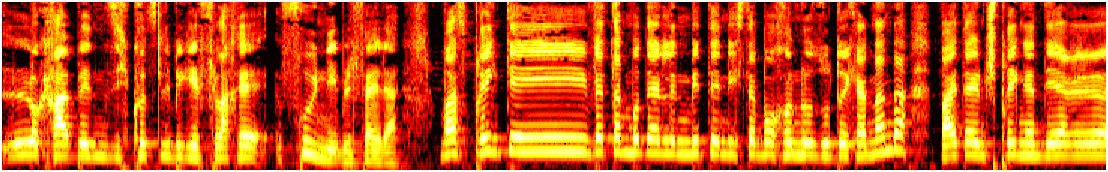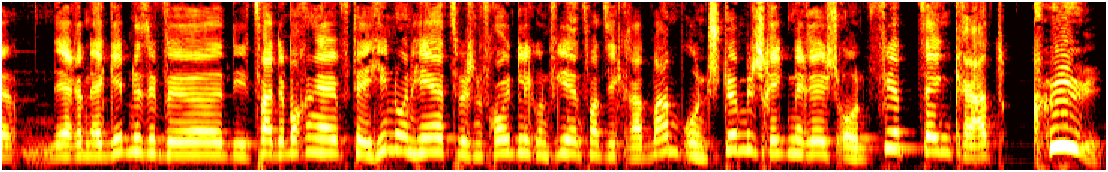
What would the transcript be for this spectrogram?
Lokal bilden sich kurzlebige, flache Frühnebelfelder. Was bringt die Wettermodelle Mitte nächster Woche nur so durcheinander? Weiterhin springen deren, deren Ergebnisse für die zweite Wochenhälfte hin und her zwischen freundlich und 24 Grad warm und stürmisch, regnerisch und 14 Grad kühl.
